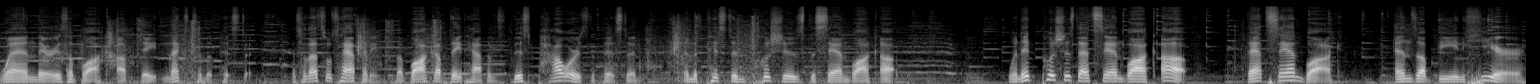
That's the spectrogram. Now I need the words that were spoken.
when there is a block update next to the piston. And so that's what's happening. The block update happens, this powers the piston, and the piston pushes the sand block up. When it pushes that sand block up, that sand block ends up being here,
